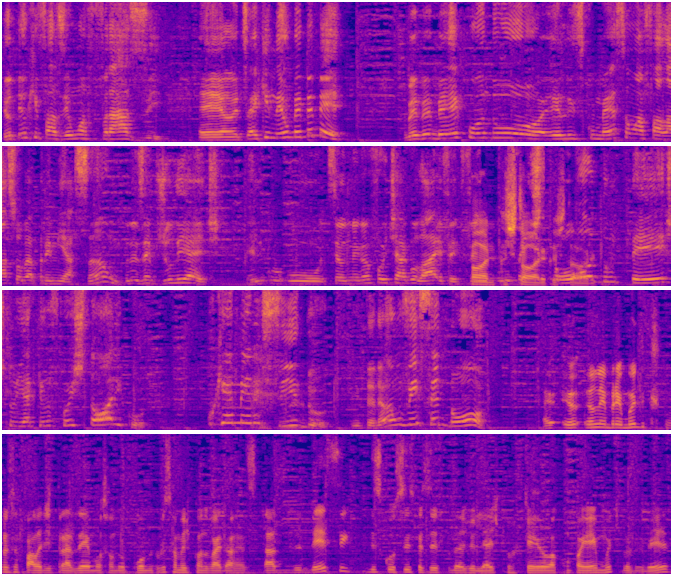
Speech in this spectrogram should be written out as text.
Eu tenho que fazer uma frase é, antes. É que nem o BBB. O BBB, quando eles começam a falar sobre a premiação, por exemplo, Juliette, ele, o, se eu não me engano, foi o Thiago Leifert. Histórico, histórico, todo histórico. um texto e aquilo ficou histórico. Porque é merecido, entendeu? É um vencedor. Eu, eu, lembrei muito que você fala de trazer a emoção do público, principalmente quando vai dar o resultado, desse discurso específico da Juliette, porque eu acompanhei muito o BBB,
